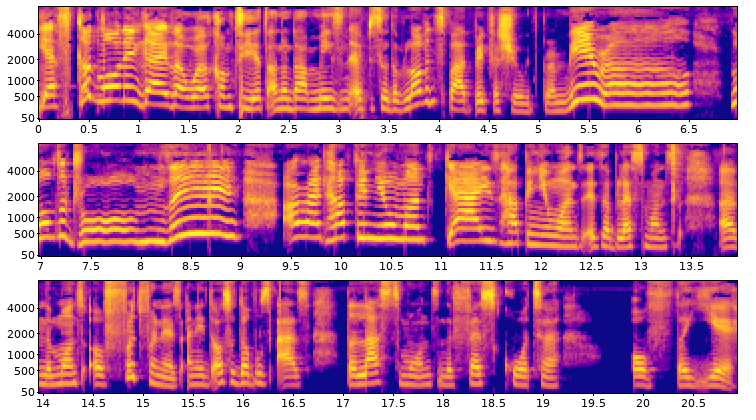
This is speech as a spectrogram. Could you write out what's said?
Yes, good morning, guys, and welcome to yet another amazing episode of Love Inspired Breakfast Show with Pramira. Love the drums, eh? All right, happy new month, guys. Happy new month. It's a blessed month, um, the month of fruitfulness, and it also doubles as the last month in the first quarter of the year.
